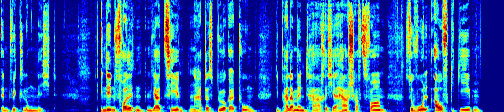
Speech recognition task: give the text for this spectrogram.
Entwicklung nicht. In den folgenden Jahrzehnten hat das Bürgertum die parlamentarische Herrschaftsform sowohl aufgegeben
